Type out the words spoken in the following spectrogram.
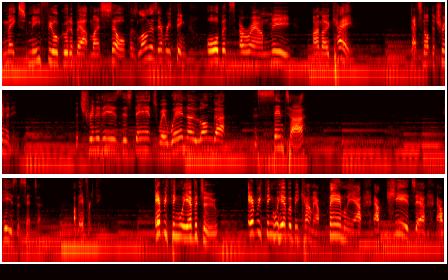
makes me feel good about myself, as long as everything orbits around me, I'm okay. That's not the Trinity. The Trinity is this dance where we're no longer the center, He is the center of everything. Everything we ever do, everything we ever become, our family, our, our kids, our, our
